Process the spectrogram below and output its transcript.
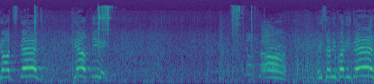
Gods dead. Help me! Oh, is anybody there?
